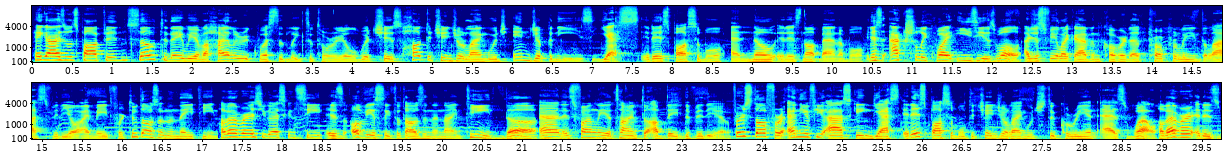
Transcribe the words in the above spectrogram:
Hey guys, what's poppin'? So today we have a highly requested League tutorial which is how to change your language in Japanese. Yes, it is possible and no, it is not bannable. It is actually quite easy as well. I just feel like I haven't covered that properly in the last video I made for 2018. However, as you guys can see, it is obviously 2019, duh, and it's finally a time to update the video. First off, for any of you asking, yes, it is possible to change your language to Korean as well. However, it is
